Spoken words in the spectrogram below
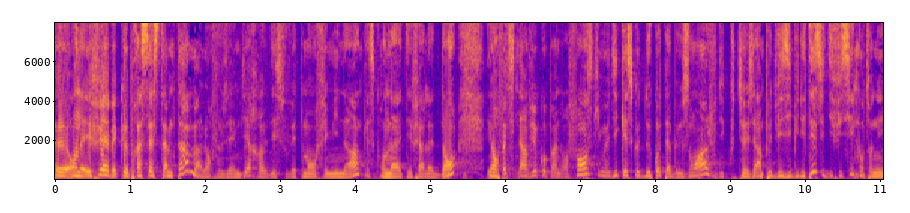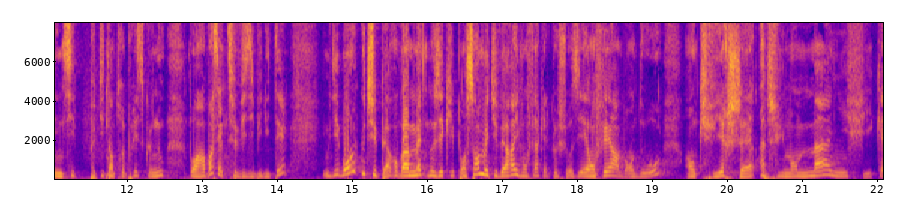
Euh, on avait fait avec Princesse Tam Tam. Alors vous allez me dire des sous-vêtements féminins. Qu'est-ce qu'on a été faire là-dedans? Et en fait, c'était un vieux copain d'enfance qui me dit qu'est-ce que de quoi tu as besoin? Je lui dis écoute, j'ai un peu de visibilité. C'est difficile quand on est une si petite entreprise que nous pour avoir cette visibilité. Il me dit bon, écoute super, on va mettre nos équipes ensemble et tu verras, ils vont faire quelque chose. Et on fait un bandeau en cuir cher, absolument magnifique.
